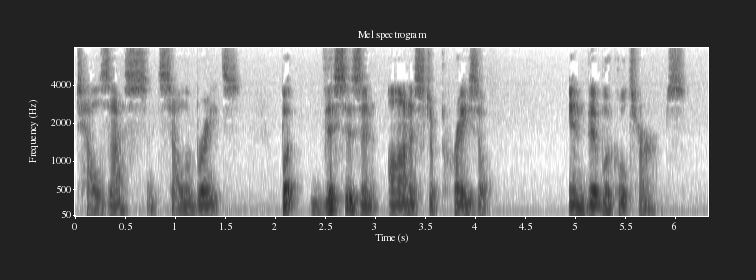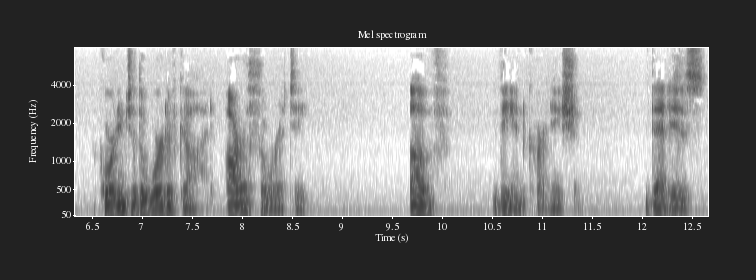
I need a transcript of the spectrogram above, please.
tells us and celebrates. But this is an honest appraisal in biblical terms, according to the Word of God, our authority of the incarnation. That is,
